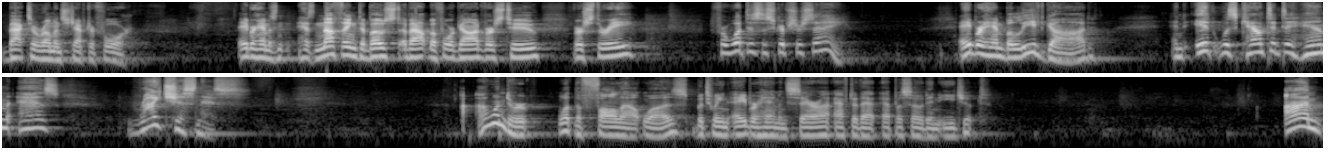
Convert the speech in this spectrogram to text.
Back to Romans chapter 4. Abraham has nothing to boast about before God, verse 2. Verse 3 For what does the scripture say? Abraham believed God, and it was counted to him as righteousness. I wonder what the fallout was between Abraham and Sarah after that episode in Egypt. I'm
